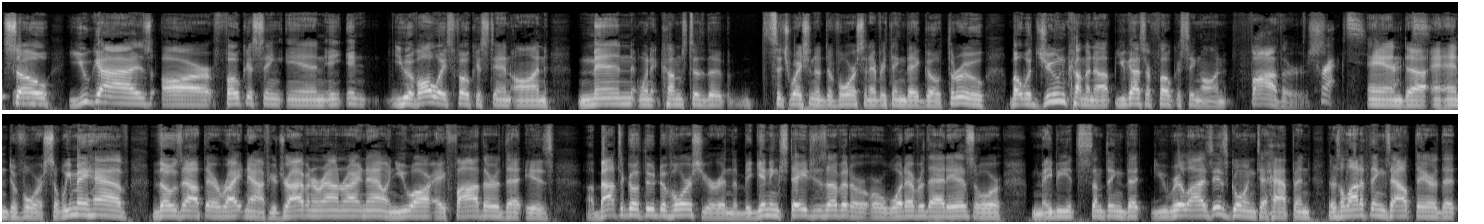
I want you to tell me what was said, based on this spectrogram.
so you guys are focusing in, in, in. You have always focused in on men when it comes to the situation of divorce and everything they go through. But with June coming up, you guys are focusing on fathers, Correct. and Correct. Uh, and divorce. So we may have those out there right now. If you're driving around right now and you are a father that is about to go through divorce, you're in the beginning stages of it, or, or whatever that is, or maybe it's something that you realize is going to happen. There's a lot of things out there that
